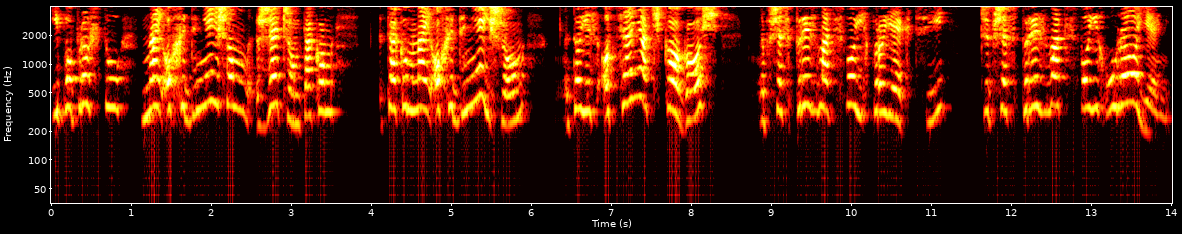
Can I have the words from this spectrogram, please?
I po prostu najohydniejszą rzeczą, taką, taką najohydniejszą, to jest oceniać kogoś przez pryzmat swoich projekcji, czy przez pryzmat swoich urojeń.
